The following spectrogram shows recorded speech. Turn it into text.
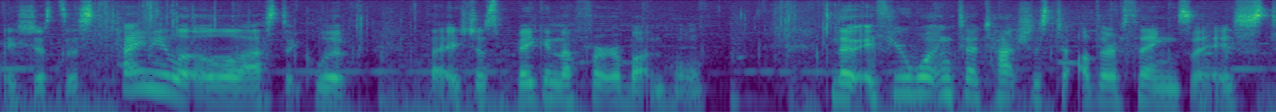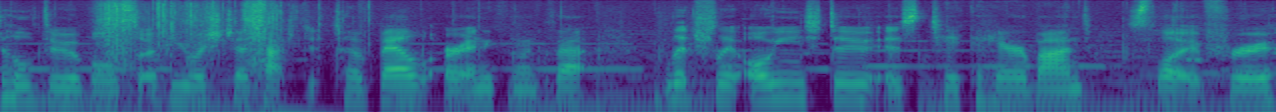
is just this tiny little elastic loop that is just big enough for a buttonhole. Now, if you're wanting to attach this to other things, it is still doable. So if you wish to attach it to a belt or anything like that, literally all you need to do is take a hairband, slot it through,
